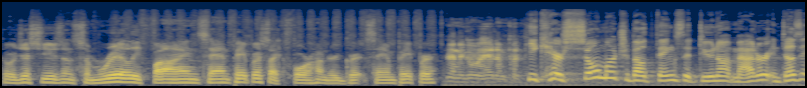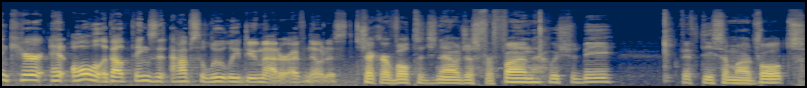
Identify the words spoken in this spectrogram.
So we're just using some really fine sandpaper. It's like 400 grit sandpaper. I'm gonna go ahead and put. He cares so much about things that do not matter and doesn't care at all about things that absolutely do matter, I've noticed. Check our voltage now just for fun. We should be 50 some odd volts.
